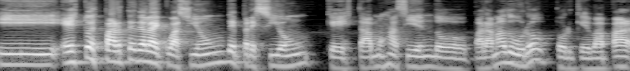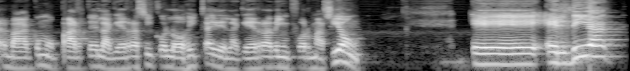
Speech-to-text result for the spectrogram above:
Y esto es parte de la ecuación de presión que estamos haciendo para Maduro, porque va, como parte de la guerra psicológica y de la guerra de información. el día,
